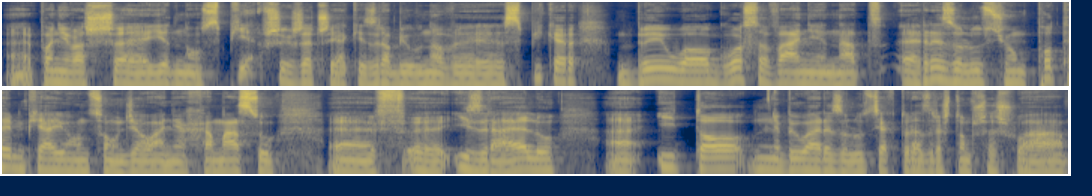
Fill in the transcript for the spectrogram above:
e, ponieważ e, jedną z pierwszych rzeczy, jakie zrobił nowy speaker, było głosowanie nad rezolucją potępiającą działania Hamasu e, w Izraelu. I to była rezolucja, która zresztą przeszła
